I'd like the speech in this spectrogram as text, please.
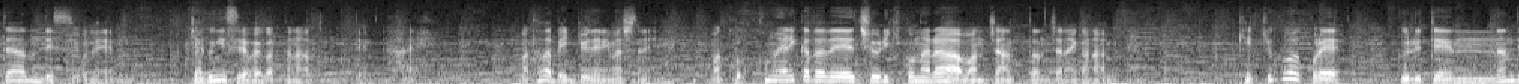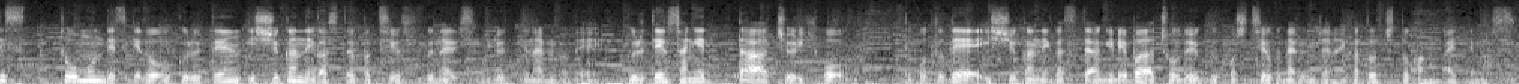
ったんですよね。逆にすればよかったなと思って。はい。まあ、ただ勉強になりましたね。まあこ、このやり方で中力粉ならワンチャンあったんじゃないかな、みたいな。結局はこれ、グルテンなんですと思うんですけど、グルテン1週間寝かすとやっぱ強くなりすぎるってなるので、グルテン下げた中力粉ってことで1週間寝かせてあげればちょうどよく腰強くなるんじゃないかとちょっと考えてます。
